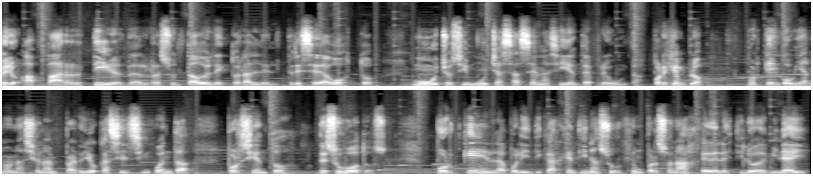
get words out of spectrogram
Pero a partir del resultado electoral del 13 de agosto, muchos y muchas hacen las siguientes preguntas. Por ejemplo, ¿por qué el gobierno nacional perdió casi el 50% de sus votos? ¿Por qué en la política argentina surge un personaje del estilo de Milei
